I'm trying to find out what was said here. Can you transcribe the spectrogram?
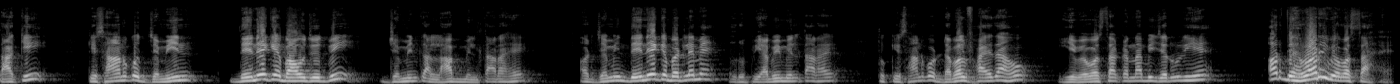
ताकि किसान को ज़मीन देने के बावजूद भी ज़मीन का लाभ मिलता रहे और ज़मीन देने के बदले में रुपया भी मिलता रहे। तो किसान को डबल फ़ायदा हो, ये व्यवस्था करना भी ज़रूरी है और व्यवहारिक व्यवस्था है।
